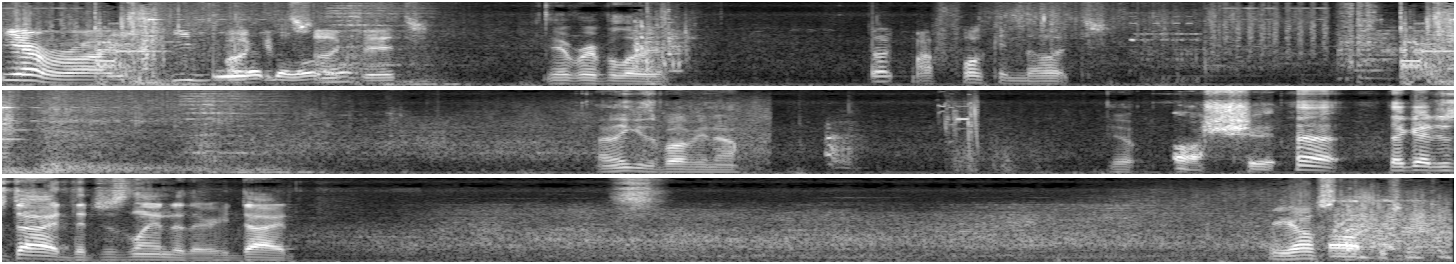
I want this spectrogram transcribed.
Yeah, right. You You right fucking below suck, me? bitch. Yeah, right below you. Suck my fucking nuts. I think he's above you now. Yep. Oh shit. that guy just died. That just landed there. He died. Are y'all stuck Um, or something?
